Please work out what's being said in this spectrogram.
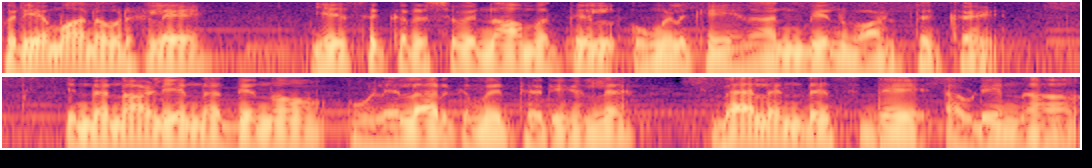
பிரியமானவர்களே இயேசு கிறிஸ்துவின் நாமத்தில் உங்களுக்கு என் அன்பின் வாழ்த்துக்கள். இந்த நாள் என்ன தினம்? உங்களை எல்லாருக்குமே தெரியும்ல? வேலண்டைன்ஸ் டே அப்படின்னா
